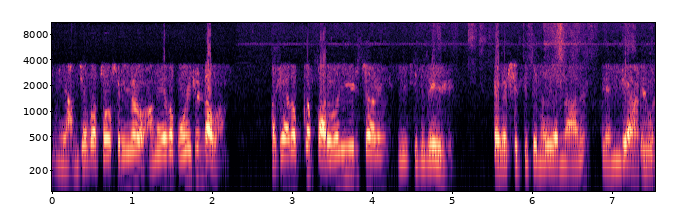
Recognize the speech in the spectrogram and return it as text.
ഇനി അഞ്ചോ പത്തോ സ്ത്രീകളോ അങ്ങനെയൊക്കെ പോയിട്ടുണ്ടാവാം. പക്ഷെ അതൊക്കെ പർവതീകരിച്ചാണ് ഈ സിനിമയിൽ പ്രദർശിപ്പിക്കുന്നത് എന്നാണ് എന്റെ അറിവ്.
